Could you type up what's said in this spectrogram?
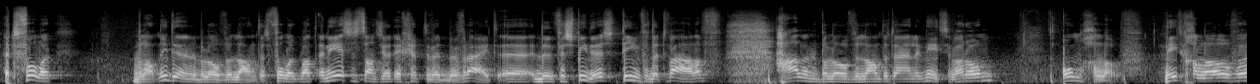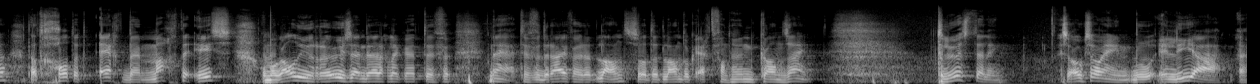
Het volk belandt niet in het beloofde land. Het volk wat in eerste instantie uit Egypte werd bevrijd. Uh, de verspieders, 10 van de 12, halen het beloofde land uiteindelijk niet. Waarom? Ongeloof. Niet geloven dat God het echt bij machten is om ook al die reuzen en dergelijke te, nou ja, te verdrijven uit het land, zodat het land ook echt van hun kan zijn. Teleurstelling is ook zo een. Ik bedoel, Elia, eh,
